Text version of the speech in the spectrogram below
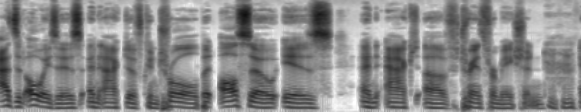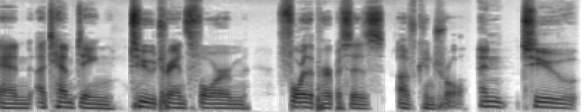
as it always is, an act of control, but also is an act of transformation mm-hmm. and attempting to transform for the purposes of control. And to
